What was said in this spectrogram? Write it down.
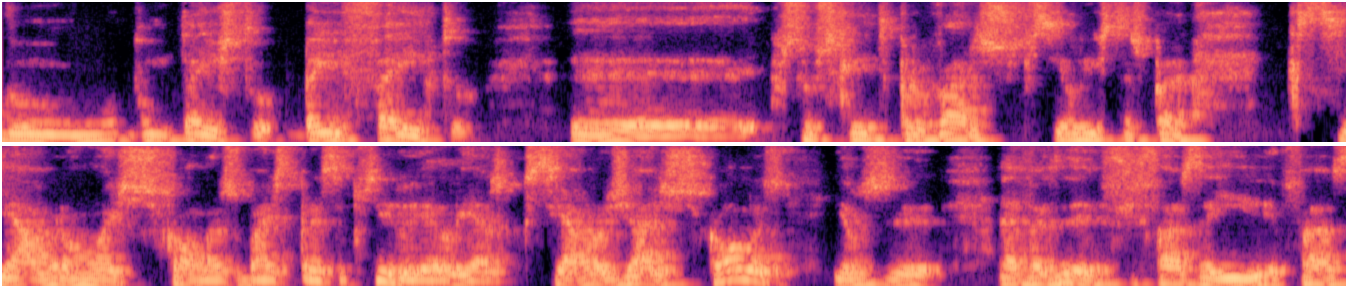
do, de um texto bem feito, uh, subscrito por vários especialistas para que se abram as escolas o mais depressa possível, aliás, que se abram já as escolas, eles uh, faz aí, faz,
